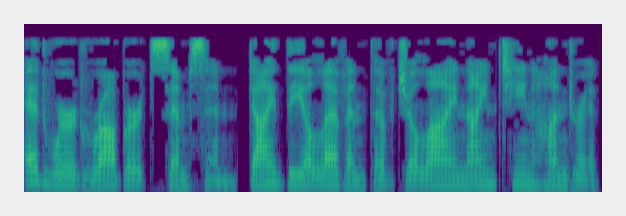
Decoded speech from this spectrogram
Edward Robert Simpson died the 11th of July 1900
